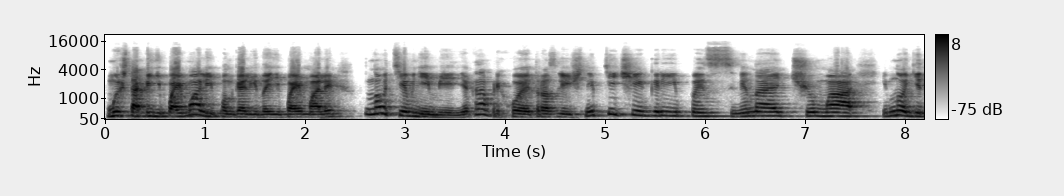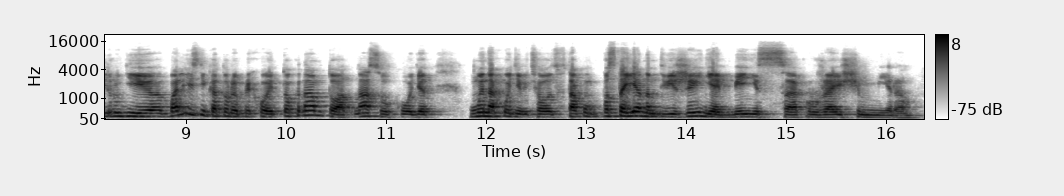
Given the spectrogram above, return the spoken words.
Мышь так и не поймали, и панголина не поймали, но тем не менее, к нам приходят различные птичьи гриппы, свиная чума и многие другие болезни, которые приходят то к нам, то от нас уходят. Мы находимся вот в таком постоянном движении, обмене с окружающим миром.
